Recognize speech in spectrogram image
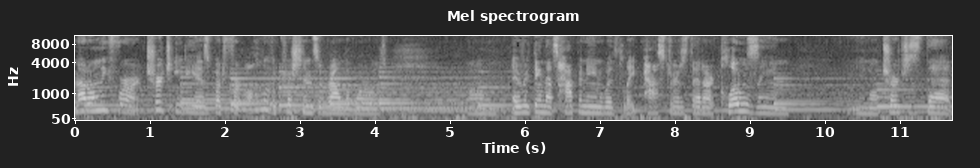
not only for our church EDS, but for all of the Christians around the world. Um, everything that's happening with like pastors that are closing, you know, churches that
